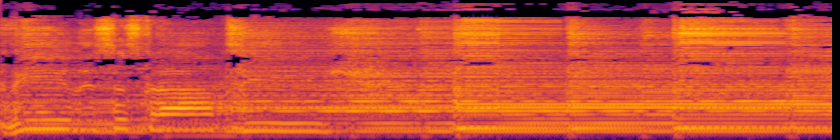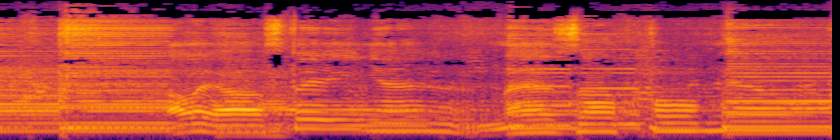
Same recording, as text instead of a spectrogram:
chvíli se ztrácíš, ale já stejně nezapomněl.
